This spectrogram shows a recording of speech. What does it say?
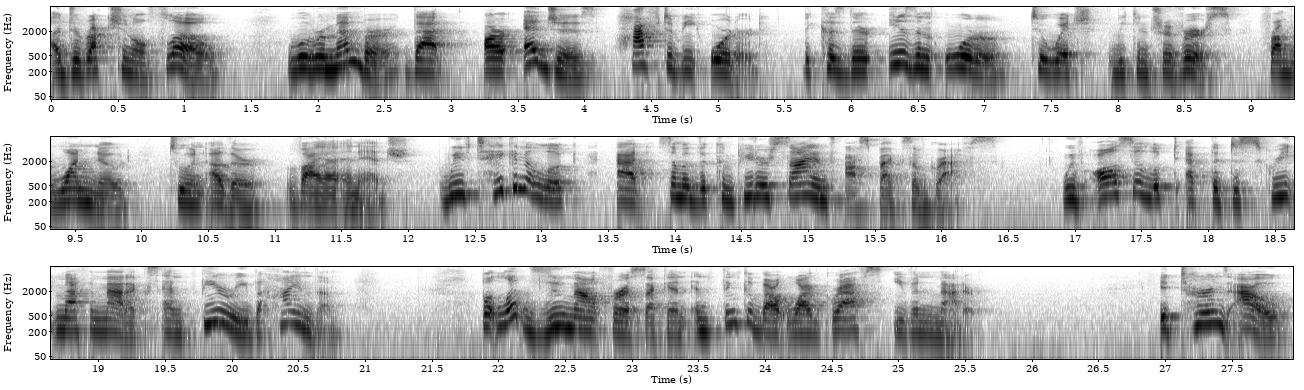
a directional flow, we'll remember that our edges have to be ordered because there is an order to which we can traverse from one node to another via an edge. We've taken a look at some of the computer science aspects of graphs. We've also looked at the discrete mathematics and theory behind them. But let's zoom out for a second and think about why graphs even matter. It turns out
